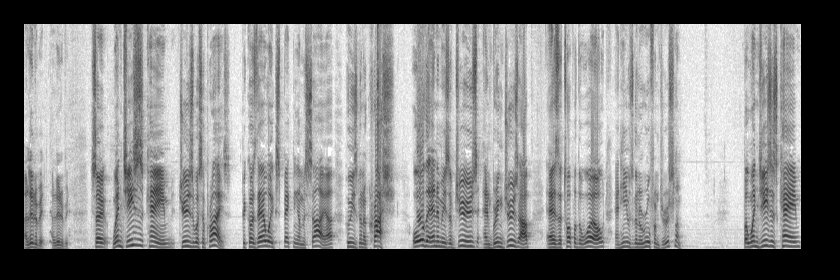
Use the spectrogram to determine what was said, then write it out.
A little bit. A little bit. So when Jesus came, Jews were surprised because they were expecting a Messiah who is going to crush all the enemies of Jews and bring Jews up as the top of the world, and he was going to rule from Jerusalem. But when Jesus came,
